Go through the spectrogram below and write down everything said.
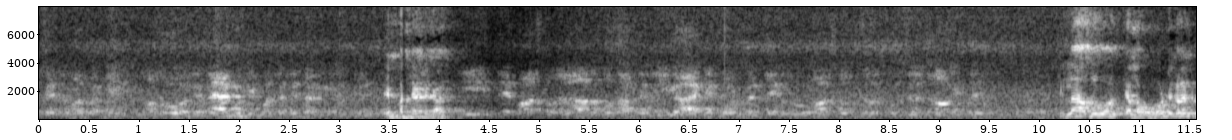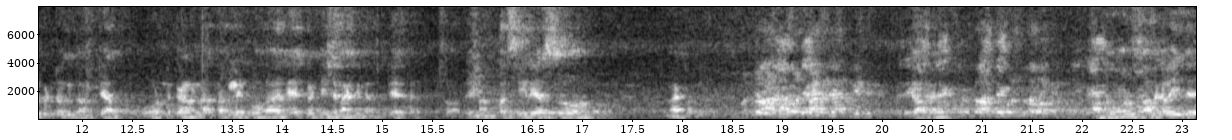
ಕ್ಷೇತ್ರಗಳ ಬಗ್ಗೆ ಅದು ನಿರ್ಣಯ ಆಗೋದು ಇಪ್ಪತ್ತೆಂಟನೇ ತಾರೀಕಿಗೆ ಇಪ್ಪತ್ತೆಂಟು ಕಾಲ ಈ ಹಿಂದೆ ಬಹಳಷ್ಟು ಎಲ್ಲ ಅನುಭವ ಆಗ್ತದೆ ಈಗ ಯಾಕೆ ಕೋರ್ಟ್ ಕಟ್ಟೆ ಇದ್ರು ಅಷ್ಟೊಂದು ಕುಂಚಿನ ಚುನಾವಣೆ ಇರ್ತಾ ಇತ್ತು ಇಲ್ಲ, ಅದು ಕೆಲವು ಓಟ್ಗಳನ್ನು ಬಿಟ್ಟು ಹೋಗಿದ್ದು ಅಷ್ಟೇ, ಅದು ಓಟ್ಗಳನ್ನ ತರಲಿಕ್ಕೆ ಹೋದಾಗೆ ಕಂಡೀಷನ್ ಹಾಕಿದೆ ಅಷ್ಟೇ. ಸೊ ಅದೇನಂತ ಸೀರಿಯಸ್ ಮ್ಯಾಟರ್ ಅಲ್ಲ. ಹದಿಮೂರು ಸ್ಥಾನಗಳಿದೆ.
